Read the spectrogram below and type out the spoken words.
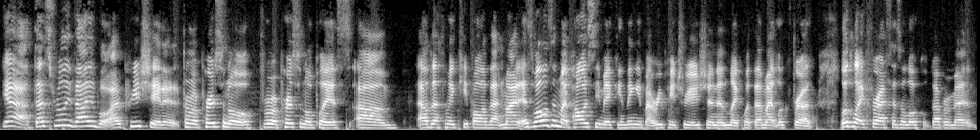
Yeah, that's really valuable. I appreciate it from a personal from a personal place. Um, I'll definitely keep all of that in mind, as well as in my policy making, thinking about repatriation and like what that might look for us, look like for us as a local government.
